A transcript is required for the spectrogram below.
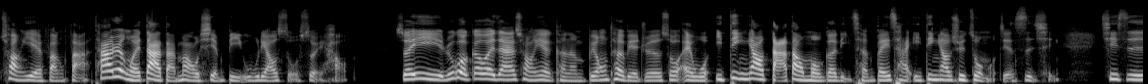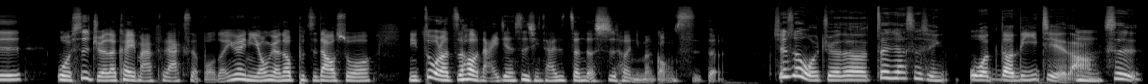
创业方法，他认为大胆冒险比无聊琐碎好。所以如果各位在创业，可能不用特别觉得说，哎，我一定要达到某个里程碑才一定要去做某件事情。其实。我是觉得可以蛮 flexible 的，因为你永远都不知道说你做了之后哪一件事情才是真的适合你们公司的。其实我觉得这件事情，我的理解啦，嗯、是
